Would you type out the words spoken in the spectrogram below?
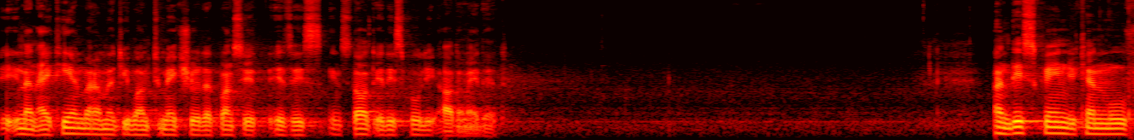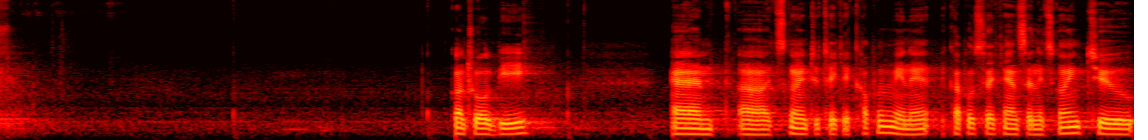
in an IT environment, you want to make sure that once it is installed, it is fully automated. On this screen, you can move Control B, and uh, it's going to take a couple minutes, a couple seconds, and it's going to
